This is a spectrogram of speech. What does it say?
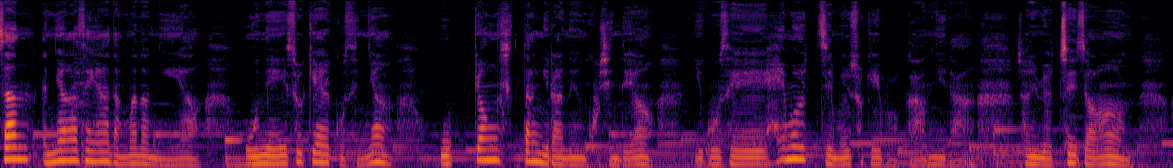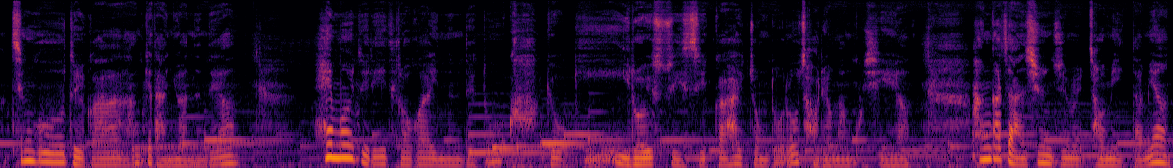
짠! 안녕하세요. 낭만 언니예요. 오늘 소개할 곳은요. 옥경식당이라는 곳인데요. 이곳의 해물찜을 소개해 볼까 합니다. 저는 며칠 전 친구들과 함께 다녀왔는데요. 해물들이 들어가 있는데도 가격이 이럴 수 있을까 할 정도로 저렴한 곳이에요. 한 가지 아쉬운 점- 점이 있다면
